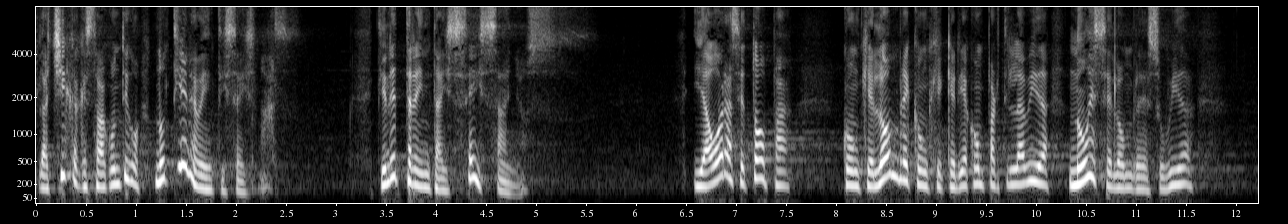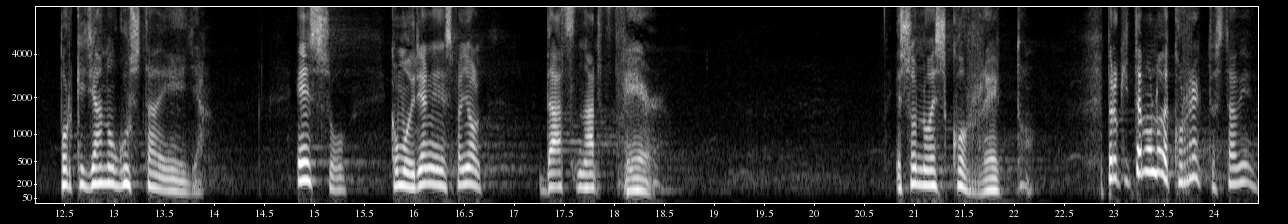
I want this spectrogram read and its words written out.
la chica que estaba contigo, no tiene 26 más. Tiene 36 años. Y ahora se topa con que el hombre con que quería compartir la vida no es el hombre de su vida, porque ya no gusta de ella. Eso, como dirían en español, that's not fair. Eso no es correcto. Pero quitémoslo de correcto, está bien.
